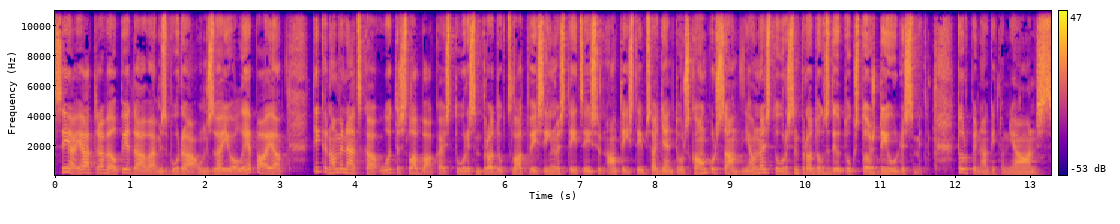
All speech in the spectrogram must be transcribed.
CIA Travel piedāvājums Burā un Zvejo Liepājā tika nominēts kā otrs labākais turisma produkts Latvijas investīcijas un attīstības aģentūras konkursā Jaunais turisma produkts 2020. Turpina Agita un Jānis.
